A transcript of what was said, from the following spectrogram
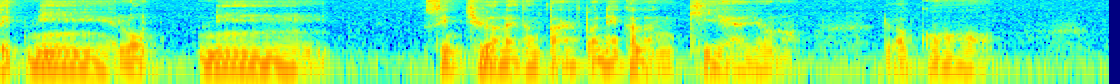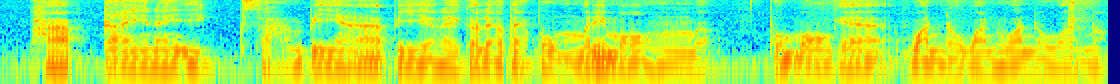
ติดหนี้รถหนี้สินเชื่ออะไรต่าง ๆ ตอนนี้กำลังเคลียร์อยู่เนาะแล้วก็ภาพไกลในอีก 3 ปี 5 ปีอะไรก็แล้ว แต่ผมไม่ได้มองแบบ ผมมองแค่วันต่อวันวันต่อวันเนาะ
